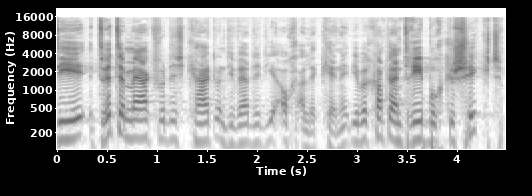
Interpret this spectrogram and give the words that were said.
Die dritte Merkwürdigkeit, und die werdet ihr auch alle kennen, ihr bekommt ein Drehbuch geschickt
